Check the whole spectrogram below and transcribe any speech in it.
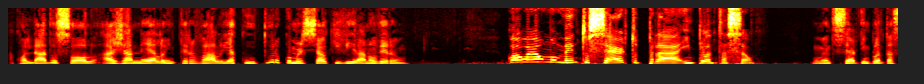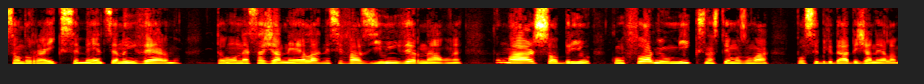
a qualidade do solo, a janela, o intervalo e a cultura comercial que virá no verão. Qual é o momento certo para implantação? O momento certo de implantação do Raix Sementes é no inverno. Então, nessa janela, nesse vazio invernal. Né? Então, março, abril, conforme o mix, nós temos uma possibilidade de janela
